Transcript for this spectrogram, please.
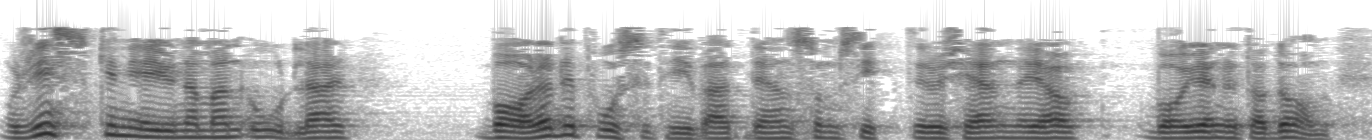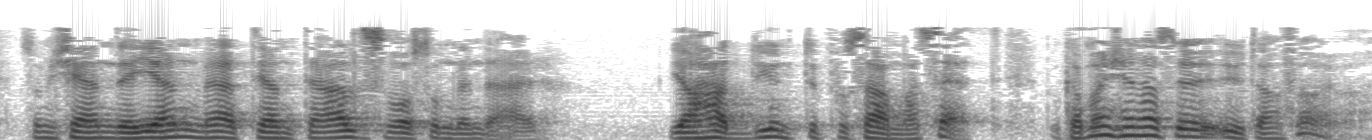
Och risken är ju när man odlar bara det positiva att den som sitter och känner jag var ju en utav dem som kände igen mig att jag inte alls var som den där jag hade ju inte på samma sätt. Då kan man känna sig utanför va?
